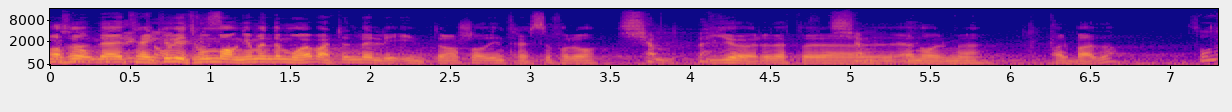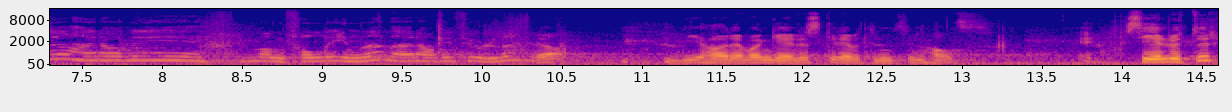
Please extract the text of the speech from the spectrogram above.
Altså, det, Jeg trenger ikke vite hvor mange, men det må ha vært en veldig internasjonal interesse for å Kjempe. gjøre dette Kjempe. enorme arbeidet. Sånn, ja. Her har vi mangfoldet inne. Der har vi fuglene. Ja. De har evangeliet skrevet rundt sin hals, sier Luther.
